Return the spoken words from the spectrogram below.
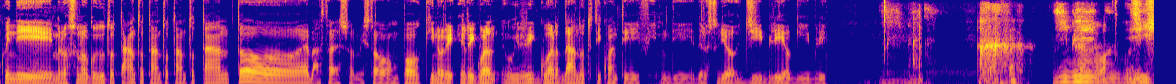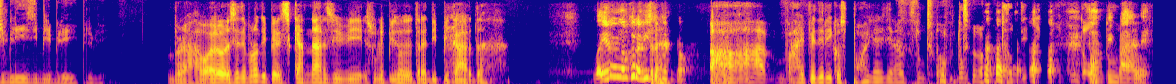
Quindi me lo sono goduto tanto, tanto, tanto, tanto e basta. Adesso mi sto un pochino ri- riguar- riguardando tutti quanti i film di- dello studio Ghibli o Ghibli. Ghibli, Ghibli, Ghibli, Ghibli. Bravo. Allora, siete pronti per scannarsi sull'episodio 3 di Picard? Ma io non l'ho ancora visto, no. Ah, vai Federico, spoiler tutto. Tutto. tutto, di- tutto, Fammi tutto. male.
